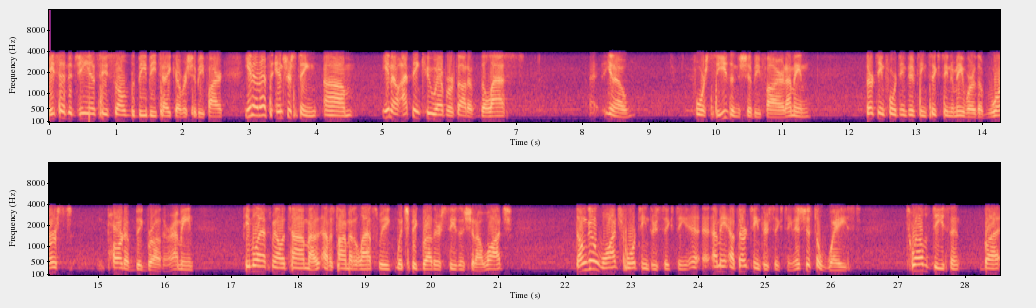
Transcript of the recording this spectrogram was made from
he said the GNs who sold the BB takeover should be fired. You know, that's interesting. Um, you know, I think whoever thought of the last, you know, four seasons should be fired. I mean, 13, 14, 15, 16 to me were the worst part of Big Brother. I mean, people ask me all the time. I, I was talking about it last week. Which Big Brother season should I watch? Don't go watch 14 through 16. I mean, uh, 13 through 16. It's just a waste. 12's decent, but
